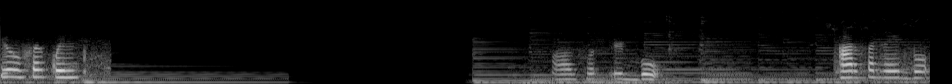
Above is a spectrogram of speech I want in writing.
Q for quilt. R for rainbow. R for rainbow.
